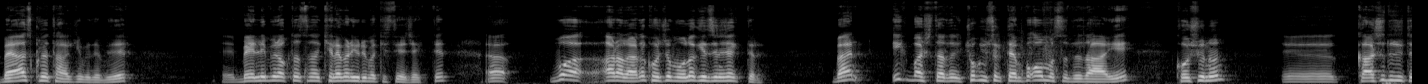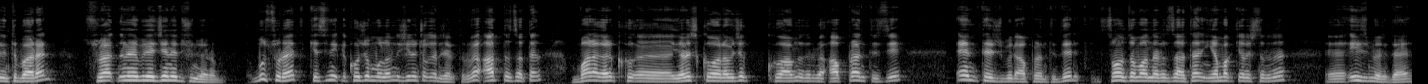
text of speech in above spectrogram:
Beyaz Kule takip edebilir. e, belli bir noktasına kilometre yürümek isteyecektir. E, bu aralarda Kocamoğlu'na gezinecektir. Ben ilk başlarda çok yüksek tempo olmasa da dahi koşunun e, karşı düzlükten itibaren süratlenebileceğini düşünüyorum. Bu sürat kesinlikle Kocamoğlu'nun işine çok yarayacaktır. Ve at da zaten bana göre e, yarış kullanabilecek kıvamdadır ve aprantisi en tecrübeli aprantidir. Son zamanlarda zaten yamak yarışlarını e, İzmir'de,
